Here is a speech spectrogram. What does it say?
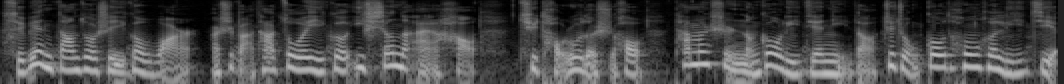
随便当做是一个玩儿，而是把它作为一个一生的爱好去投入的时候，他们是能够理解你的这种沟通和理解，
